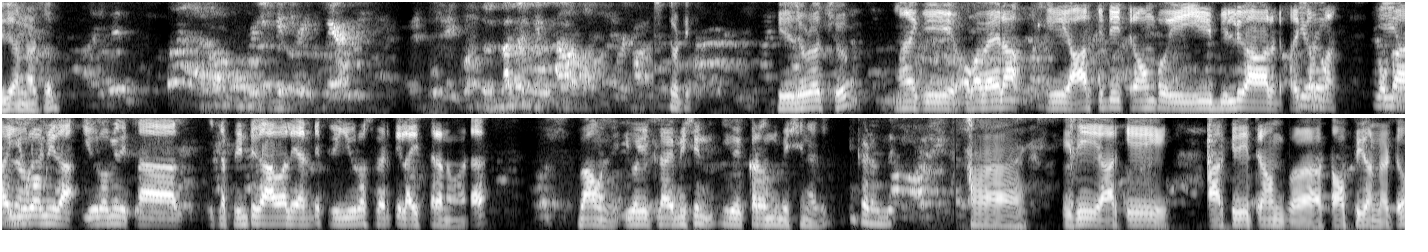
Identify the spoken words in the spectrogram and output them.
ఇది అన్నట్టు. తోటి. ఇది చూడొచ్చు. మనకి ఒకవేళ ఈ ఆర్కిటీ ట్రంప్ ఈ బిల్డ్ కావాలంటే ఫర్ ఎగ్జాంపుల్ ఒక యూరో మీద యూరో మీద ఇట్లా ఇట్లా ప్రింట్ కావాలి అంటే త్రీ యూరోస్ పెడితే ఇలా ఇస్తారనమాట బాగుంది. ఇగో ఇట్లా మిషన్ ఇగో ఇక్కడ ఉంది మిషన్ అది. ఇక్కడ ఉంది. ఇది ఆర్కి ఆర్కిడి ట్రంప్ టాప్ వ్యూ అన్నట్టు.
